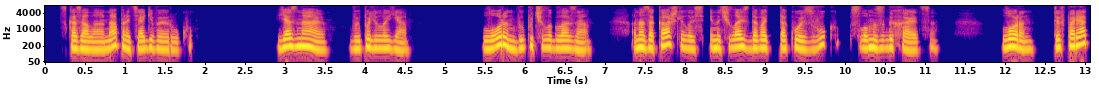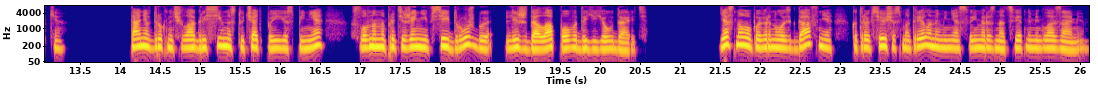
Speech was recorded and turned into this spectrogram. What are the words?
— сказала она, протягивая руку. «Я знаю», — выпалила я. Лорен выпучила глаза. Она закашлялась и начала издавать такой звук, словно задыхается. «Лорен, ты в порядке?» Таня вдруг начала агрессивно стучать по ее спине, словно на протяжении всей дружбы лишь ждала повода ее ударить. Я снова повернулась к Дафне, которая все еще смотрела на меня своими разноцветными глазами.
